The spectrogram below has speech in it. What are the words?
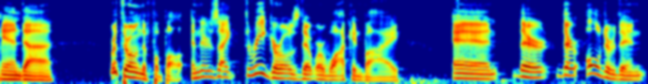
And uh, we're throwing the football, and there's like three girls that were walking by, and they're they're older than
